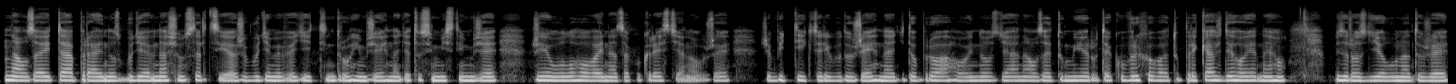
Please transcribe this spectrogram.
naozaj tá prajnosť bude aj v našom srdci a že budeme vedieť tým druhým žehnať a to si myslím, že, že je úlohou aj nás ako kresťanov, že, že byť tí, ktorí budú žehnať dobro a hojnosť a naozaj tú mieru takú vrchovatú pre každého jedného bez rozdielu na to, že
